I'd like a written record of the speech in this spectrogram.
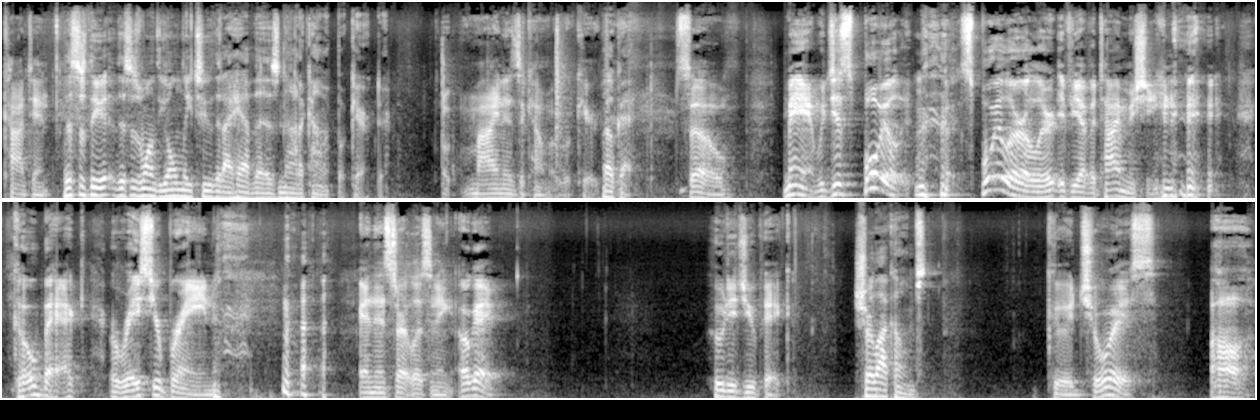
content. This is the this is one of the only two that I have that is not a comic book character. Mine is a comic book character. Okay. So, man, we just spoiled it. Spoiler alert if you have a time machine, go back, erase your brain, and then start listening. Okay. Who did you pick? Sherlock Holmes. Good choice. Oh,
